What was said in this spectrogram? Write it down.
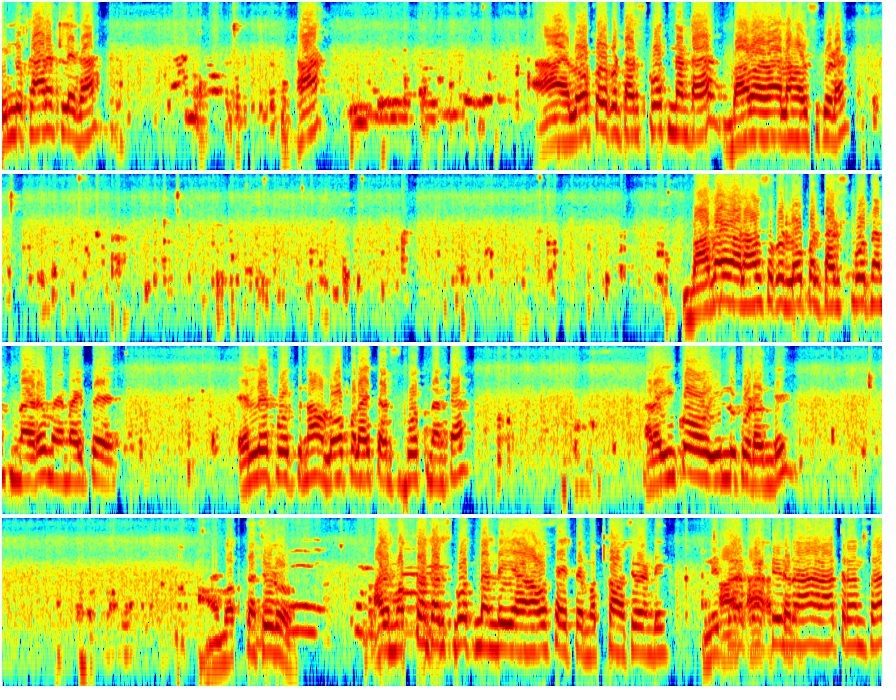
ఇల్లు కారట్లేదా ఆ? ఆ, లోపల తడిసిపోతుందంట బాబాయ్ వాళ్ళ హౌస్ కూడా బాబాయ్ వాళ్ళ హౌస్ కూడా లోపల తడిసిపోతుంటున్నారు. మేమైతే వెళ్ళైపోతున్నాం లోపల అయితే తడిసిపోతుందంట. అలా ఇంకో ఇల్లు కూడా ఉంది. అది మొత్తం చూడు. అది మొత్తం తడిసిపోతుందండి. ఆ హౌస్ అయితే మొత్తం చూడండి. నిద్ర పట్టిందా రాత్రంతా?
